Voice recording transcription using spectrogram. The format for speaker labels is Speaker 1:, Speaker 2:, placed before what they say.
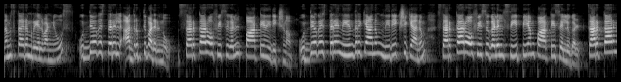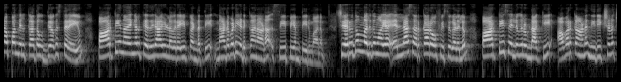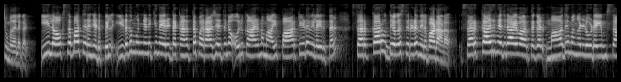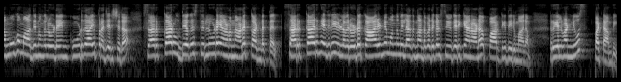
Speaker 1: നമസ്കാരം real one news. ഉദ്യോഗസ്ഥരിൽ അതൃപ്തി പടരുന്നു. സർക്കാർ ഓഫീസുകളിൽ പാർട്ടി നിരീക്ഷണം. ഉദ്യോഗസ്ഥരെ നിയന്ത്രിക്കാനും നിരീക്ഷിക്കാനും സർക്കാർ ഓഫീസുകളിൽ സി പി എം പാർട്ടി സെല്ലുകൾ. സർക്കാരിനൊപ്പം നിൽക്കാത്ത ഉദ്യോഗസ്ഥരെയും പാർട്ടി നയങ്ങൾക്കെതിരായുള്ളവരെയും കണ്ടെത്തി നടപടിയെടുക്കാനാണ് സി പി എം തീരുമാനം. ചെറുതും വലുതുമായ എല്ലാ സർക്കാർ ഓഫീസുകളിലും പാർട്ടി സെല്ലുകൾ ഉണ്ടാക്കി അവർക്കാണ് നിരീക്ഷണ ചുമതലകൾ. ഈ ലോക്സഭാ തെരഞ്ഞെടുപ്പിൽ ഇടതു മുന്നണിക്ക് നേരിട്ട കനത്ത പരാജയത്തിന് ഒരു കാരണമായി പാർട്ടിയുടെ വിലയിരുത്തൽ സർക്കാർ ഉദ്യോഗസ്ഥരുടെ നിലപാടാണ്. സർക്കാരിനെതിരായ വാർത്തകൾ മാധ്യമങ്ങളിലൂടെയും സമൂഹ മാധ്യമങ്ങളിലൂടെയും കൂടുതലായി പ്രചരിച്ചത് സർക്കാർ ഉദ്യോഗസ്ഥരിലൂടെയാണെന്നാണ് കണ്ടെത്തൽ. സർക്കാരിനെതിരെയുള്ളവരോട് കാരുണ്യമൊന്നുമില്ലാത്ത നടപടികൾ സ്വീകരിക്കാനാണ് പാർട്ടി തീരുമാനം. Real One News Pattambi.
